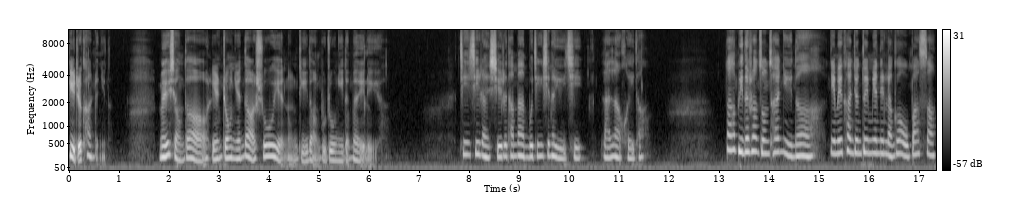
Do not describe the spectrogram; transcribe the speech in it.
一直看着你呢。没想到连中年大叔也能抵挡不住你的魅力呀。金熙然学着他漫不经心的语气。懒懒回道：“哪比得上总裁女呢？你没看见对面那两个欧巴桑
